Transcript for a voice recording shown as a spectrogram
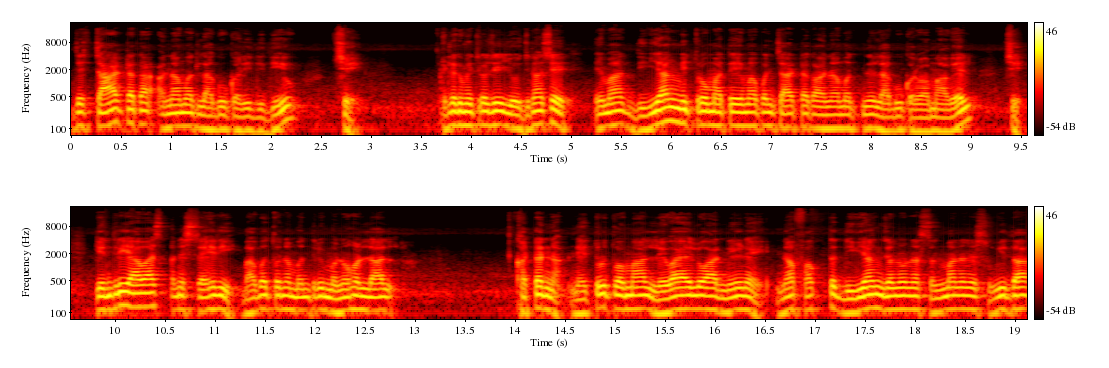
જે ચાર ટકા અનામત લાગુ કરી દીધી છે. એટલે કે મિત્રો જે યોજના છે, એમાં દિવ્યાંગ મિત્રો માટે એમાં પણ ચાર ટકા અનામતને લાગુ કરવામાં આવેલ છે. કેન્દ્રીય આવાસ અને શહેરી બાબતોના મંત્રી મનોહરલાલ ખટ્ટરના નેતૃત્વમાં લેવાયેલો આ નિર્ણય ન ફક્ત દિવ્યાંગજનોના સન્માન અને સુવિધા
